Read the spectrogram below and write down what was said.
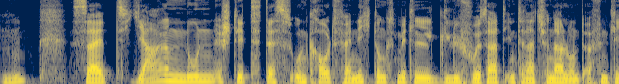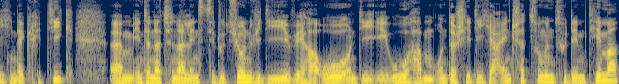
Mhm. Seit Jahren nun steht das Unkrautvernichtungsmittel Glyphosat international und öffentlich in der Kritik. Ähm, internationale Institutionen wie die WHO und die EU haben unterschiedliche Einschätzungen zu dem Thema,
